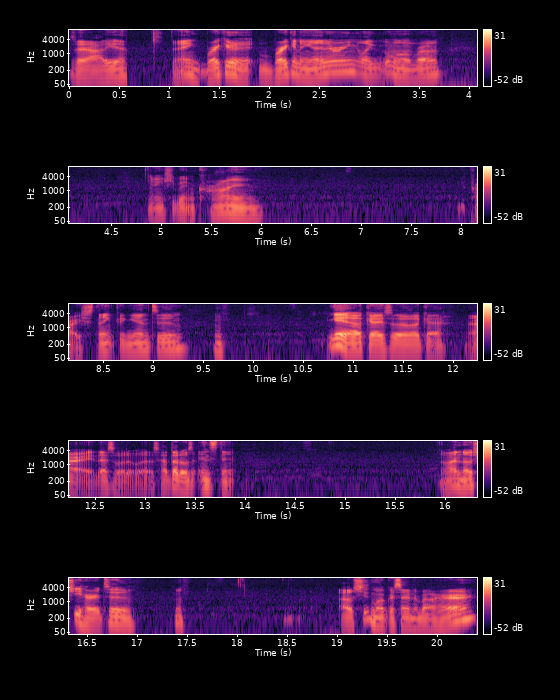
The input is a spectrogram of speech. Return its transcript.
Is that audio? Dang, breaking breaking and entering? Like, come on, bro. Dang, she been crying. You probably stink again too. yeah, okay, so okay. Alright, that's what it was. I thought it was instant. Oh, I know she hurt too. Oh, she's more concerned about her.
